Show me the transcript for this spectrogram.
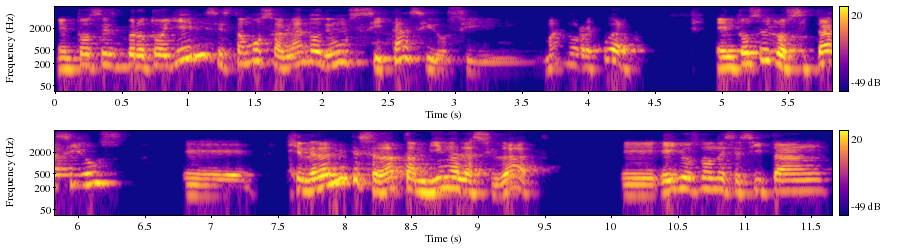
Entonces, Brotoyeris, estamos hablando de un citácido, si mal no recuerdo. Entonces, los citácidos eh, generalmente se adaptan bien a la ciudad. Eh, ellos no necesitan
